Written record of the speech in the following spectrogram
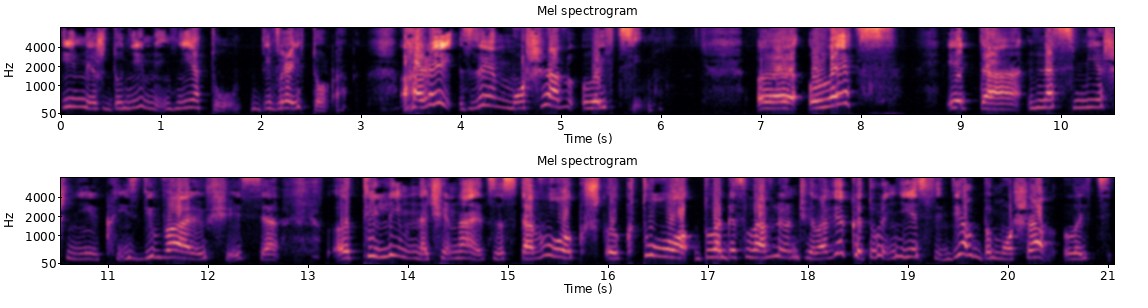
и между ними нету Деврейтора. Гарей зе мошав лейтим – Э, лец – это насмешник, издевающийся. Э, Тилим начинается с того, что, кто благословлен человек, который не сидел бы мошав лейтим.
